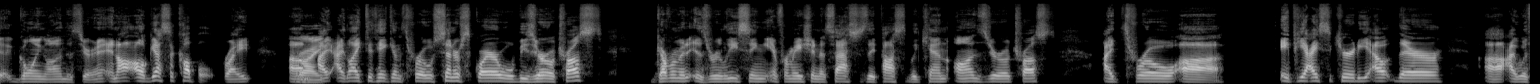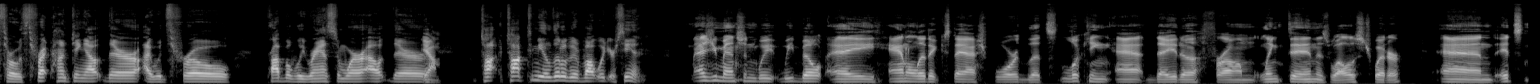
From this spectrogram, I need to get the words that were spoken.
uh, going on this year? And I'll, I'll guess a couple, right? Um, right. I, I like to take and throw center square will be zero trust government is releasing information as fast as they possibly can on zero trust. I'd throw uh, API security out there. Uh, I would throw threat hunting out there. I would throw probably ransomware out there. Yeah. Talk, talk to me a little bit about what you're seeing. As you mentioned, we, we built a analytics dashboard that's looking at data from LinkedIn as well as Twitter, and it's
